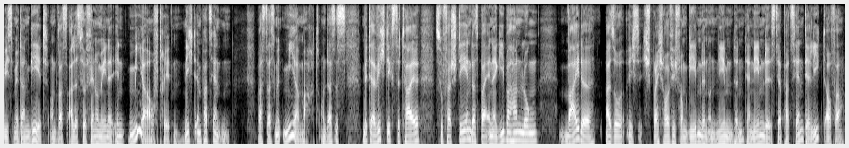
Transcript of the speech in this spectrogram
wie es mir dann geht und was alles für Phänomene in mir auftreten, nicht im Patienten. Was das mit mir macht. Und das ist mit der wichtigste Teil, zu verstehen, dass bei Energiebehandlungen beide, also ich, ich spreche häufig vom Gebenden und Nehmenden. Der Nehmende ist der Patient, der liegt auf der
